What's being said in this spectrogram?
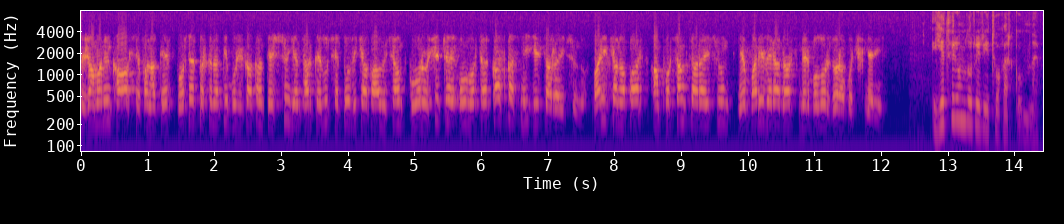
կժամանեն քաղաք Ստեփանակերտ, որտեղ կրկնակի բուժիկական տեսություն ենթարկելուց հետո վիճակահանությամբ կորոշի թե ով որտեղ կասկածնի իր ծառայությունը։ Բարի ճանապարհ, ամփորձանք ծառայություն եւ բարի վերադարձ մեր բոլոր զորակոչիկներին։ Եթերում լուրերի թողարկումն է։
